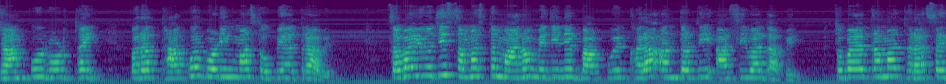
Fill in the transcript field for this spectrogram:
જામપુર રોડ થઈ પરત ઠાકોર બોર્ડિંગમાં શોભાયાત્રા આવેલ. સભા યોજી સમસ્ત માનવ મેદીને બાપુએ ખરા અંતરથી આશીર્વાદ આપેલ. શોભાયાત્રામાં થરા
